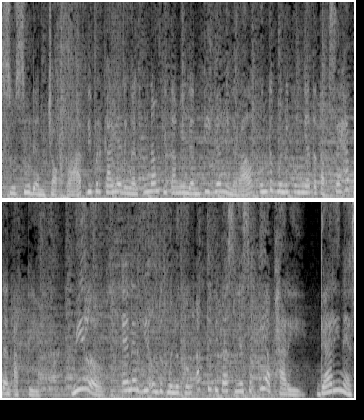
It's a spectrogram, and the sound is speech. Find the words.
susu, dan coklat diperkaya dengan 6 vitamin dan 3 mineral untuk mendukungnya tetap sehat dan aktif. Milo, energi untuk mendukung aktivitasnya setiap hari. Dari Nes.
